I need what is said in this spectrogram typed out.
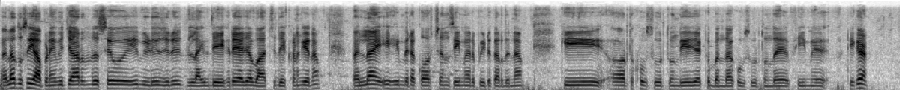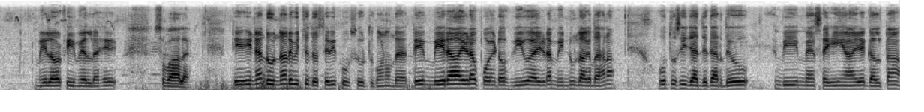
ਪਹਿਲਾਂ ਤੁਸੀਂ ਆਪਣੇ ਵਿਚਾਰ ਦੱਸਿਓ, ਇਹ ਵੀਡੀਓ ਜਿਹੜੇ ਲਾਈਵ ਦੇਖ ਰਹੇ ਆ ਜਾਂ ਬਾਅਦ ਚ ਦੇਖਣਗੇ ਨਾ, ਪਹਿਲਾਂ ਇਹ ਮੇਰਾ ਕੁਐਸਚਨ ਸੀ, ਮੈਂ ਰਿਪੀਟ ਕਰ ਦਿੰਦਾ ਕਿ ਔਰਤ ਖੂਬਸੂਰਤ ਹੁੰਦੀ ਹੈ ਜਾਂ ਇੱਕ ਬੰਦਾ ਖੂਬਸੂਰਤ ਹੁੰਦਾ ਹੈ ਫੀਮੇਲ ਠੀਕ ਹੈ? ਮੇਲ ਔਰ ਫੀਮੇਲ ਦਾ ਇਹ ਸਵਾਲ ਹੈ। ਤੇ ਇਹਨਾਂ ਦੋਨਾਂ ਦੇ ਵਿੱਚੋਂ ਦੱਸੇ ਵੀ ਖੂਬਸੂਰਤ ਕੌਣ ਹੁੰਦਾ ਹੈ। ਤੇ ਮੇਰਾ ਜਿਹੜਾ ਪੁਆਇੰਟ ਆਫ View ਹੈ, ਜਿਹੜਾ ਮੈਨੂੰ ਲੱਗਦਾ ਹਨਾ ਉਹ ਤੁਸੀਂ ਜੱਜ ਕਰ ਦਿਓ ਵੀ ਮੈਂ ਸਹੀ ਹਾਂ ਜਾਂ ਗਲਤ ਹਾਂ।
